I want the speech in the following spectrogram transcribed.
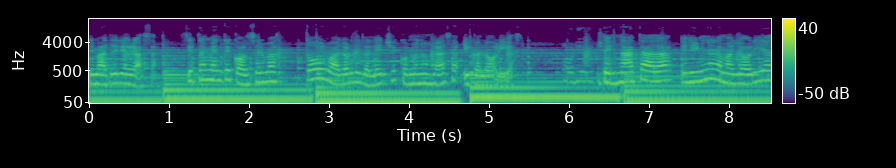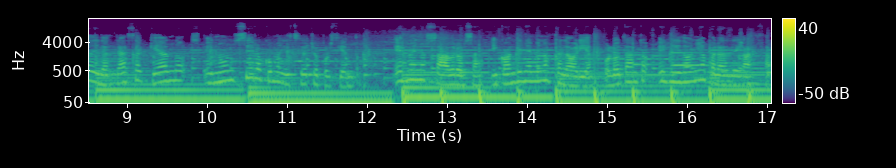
de materia grasa. Ciertamente conserva todo el valor de la leche con menos grasa y calorías. Desnatada elimina la mayoría de la grasa quedando en un 0,18%. Es menos sabrosa y contiene menos calorías, por lo tanto es idónea para adelgazar.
